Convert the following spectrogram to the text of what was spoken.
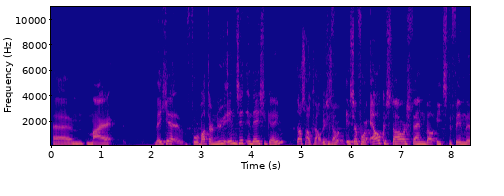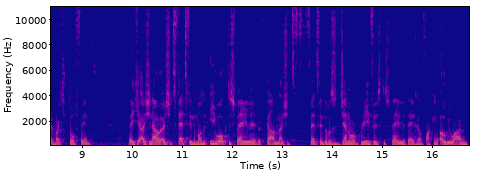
Ehm, maar, weet je, voor wat er nu in zit in deze game... Dat is ook wel weer Is er, zo. voor, is er voor elke Star Wars fan wel iets te vinden wat je tof vindt? Weet je, als je, nou, als je het vet vindt om als een Ewok te spelen, dat kan. Als je het vet vindt om als General Grievous te spelen tegen fucking Obi-Wan,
